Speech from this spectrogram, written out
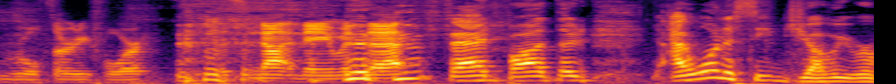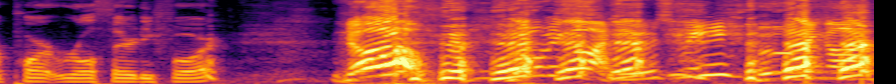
Rule 34. Let's not name it that. Fad pod 30. I want to see Joey report Rule 34. No! Moving on. Excuse me. Moving on.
